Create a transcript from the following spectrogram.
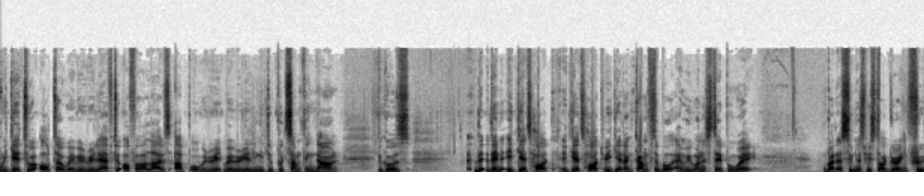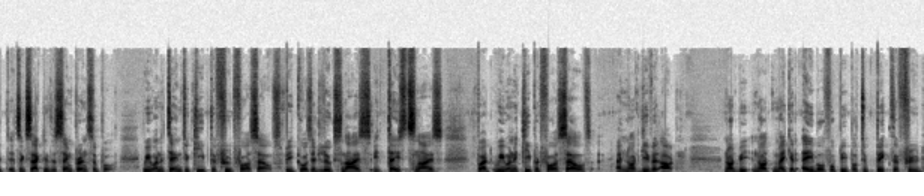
we get to an altar where we really have to offer our lives up or we re- where we really need to put something down because th- then it gets hot. It gets hot, we get uncomfortable, and we want to step away. But as soon as we start growing fruit, it's exactly the same principle. We want to tend to keep the fruit for ourselves because it looks nice, it tastes nice, but we want to keep it for ourselves and not give it out. Not, be, not make it able for people to pick the fruit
